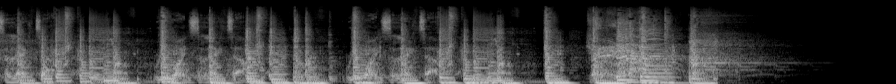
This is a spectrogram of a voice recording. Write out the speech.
selector. Rewind selector. Rewind selector.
